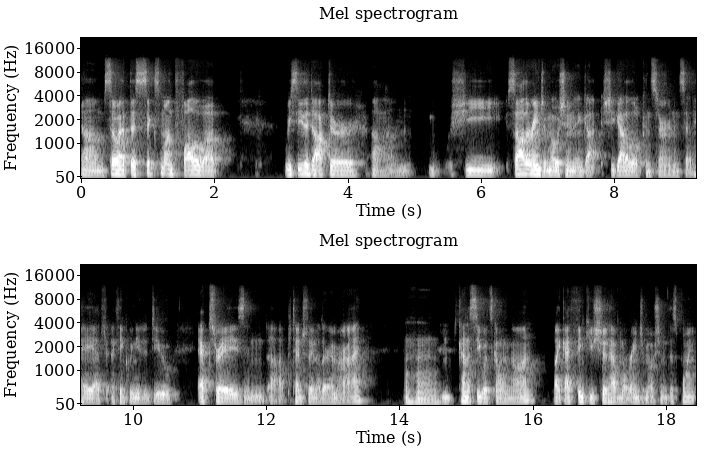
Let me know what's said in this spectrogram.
Um, so at the six month follow up, we see the doctor. Um, she saw the range of motion and got she got a little concerned and said, "Hey, I, th- I think we need to do X-rays and uh, potentially another MRI, mm-hmm. and kind of see what's going on. Like, I think you should have more range of motion at this point."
